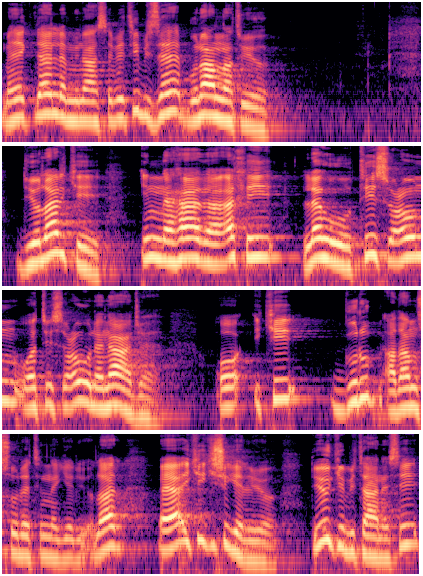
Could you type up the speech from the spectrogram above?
meleklerle münasebeti bize bunu anlatıyor. Diyorlar ki inne hâzâ ahi lehu tis'un ve tis'ûne na'ce. O iki grup adam suretinde geliyorlar veya iki kişi geliyor. Diyor ki bir tanesi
